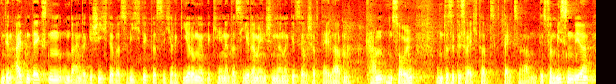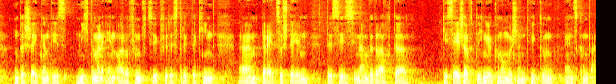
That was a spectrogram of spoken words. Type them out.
In den alten Texten und auch in der Geschichte war es wichtig, dass sich Regierungen bekennen, dass jeder Mensch in einer Gesellschaft teilhaben kann und soll und dass er das Recht hat, teilzuhaben. Das vermissen wir und erschreckend ist, nicht einmal 1,50 Euro für das dritte Kind äh, bereitzustellen. Das ist in Anbetracht der gesellschaftlichen, ökonomischen Entwicklung ein Skandal.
